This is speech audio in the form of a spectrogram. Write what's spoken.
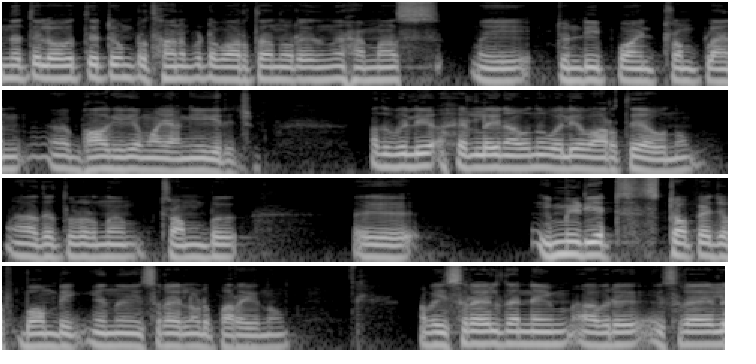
ഇന്നത്തെ ലോകത്തെ ഏറ്റവും പ്രധാനപ്പെട്ട വാർത്ത എന്ന് പറയുന്നത് ഹമാസ് ഈ ട്വന്റി പോയിന്റ് ട്രംപ് പ്ലാൻ ഭാഗികമായി അംഗീകരിച്ചു. അത് വലിയ ഹെഡ്ലൈൻ ആവുന്നു വലിയ വാർത്തയാവുന്നു. അത് തുടർന്ന് Trump immediate stoppage of bombing എന്ന് ഇസ്രായേലിനോട് പറയുന്നു. അപ്പോൾ ഇസ്രായേൽ തന്നെയും അവർ ഇസ്രായേൽ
